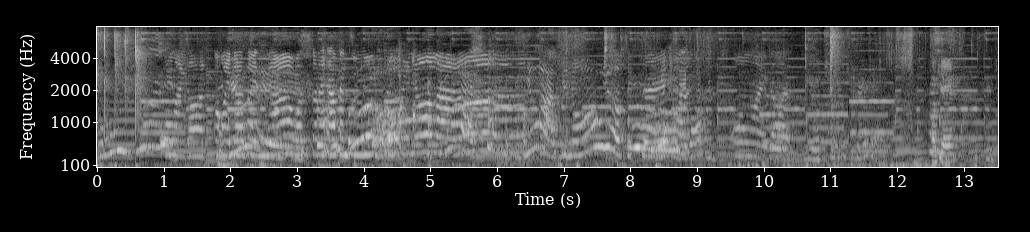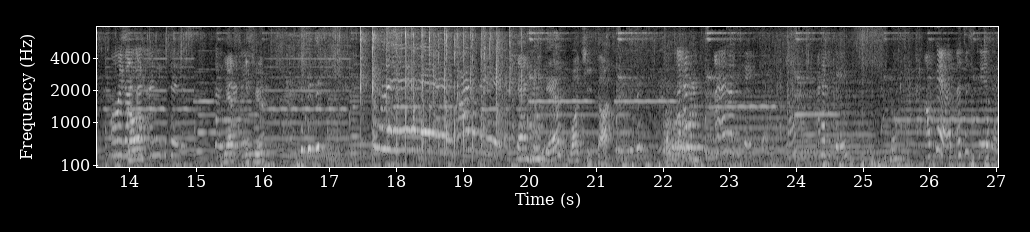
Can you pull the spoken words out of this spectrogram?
Oh my god. Oh my god, I know what's gonna happen to me. So I know that. You are, you know. You are betrayed. Oh my god, Oh my god. you're true treasure. Okay. Oh my god, So- I, I need to say this. Yes, it's you. Can you guess what she got? I have, I have a cake. No? I have a cake. No, Okay, I, I just take it.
